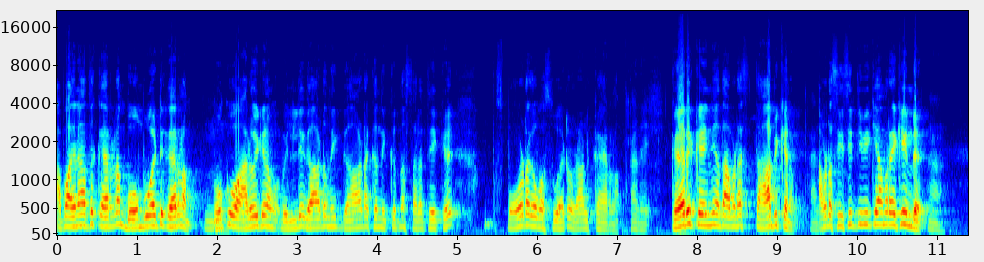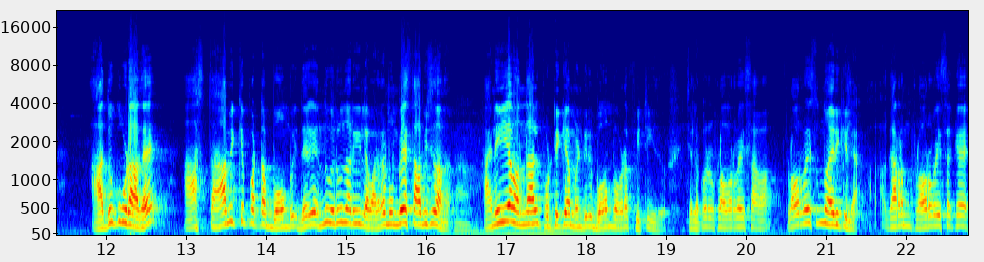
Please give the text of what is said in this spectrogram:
അപ്പോൾ അതിനകത്ത് കയറണം ബോംബുമായിട്ട് കയറണം നോക്കൂ ആലോചിക്കണം. വലിയ ഗാർഡ് നീ ഗാർഡൊക്കെ നിൽക്കുന്ന സ്ഥലത്തേക്ക് സ്ഫോടക വസ്തുവായിട്ട് ഒരാൾ കയറണം. കയറിക്കഴിഞ്ഞ് അത് അവിടെ സ്ഥാപിക്കണം. അവിടെ സി സി ടി വി ക്യാമറയൊക്കെ ഉണ്ട്. അതുകൂടാതെ ആ സ്ഥാപിക്കപ്പെട്ട ബോംബ് ഇത് എന്ന് വരുമെന്ന് അറിയില്ല. വളരെ മുമ്പേ സ്ഥാപിച്ചതാണ്. ഹനിയ വന്നാൽ പൊട്ടിക്കാൻ വേണ്ടി ഒരു ബോംബ് അവിടെ ഫിറ്റ് ചെയ്തു. ചിലപ്പോൾ ഫ്ലവർ വൈസ് ആവാം. ഫ്ലവർ വൈസ് ഒന്നും ആയിരിക്കില്ല. കാരണം ഫ്ലവർ വൈസ് ഒക്കെ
